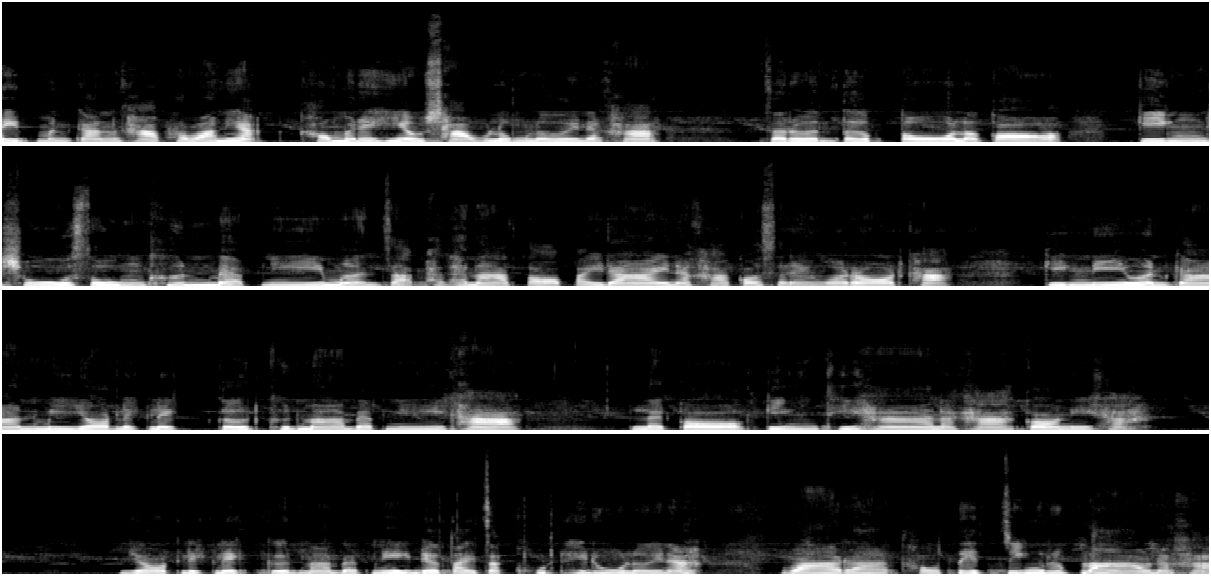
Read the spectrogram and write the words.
ติดเหมือนกันค่ะ เพราะว่าเนี่ยเขาไม่ได้เหี่ยวเฉาลงเลยนะคะเจริญเติบโตแล้วก็กิ่งชูสูงขึ้นแบบนี้เหมือนจะพัฒนาต่อไปได้นะคะ ก็แสดงว่ารอดค่ะ กิ่งนี้เหมือนกันมียอดเล็กๆ เกิดขึ้นมาแบบนี้ค่ะ และก็กิ่งที่ห้านะคะ ก็นี่ค่ะ ยอดเล็กๆ เกิดมาแบบนี้ เดี๋ยวไต่จะขุดให้ดูเลยนะ ว่ารากเขาติดจริงหรือเปล่านะคะ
